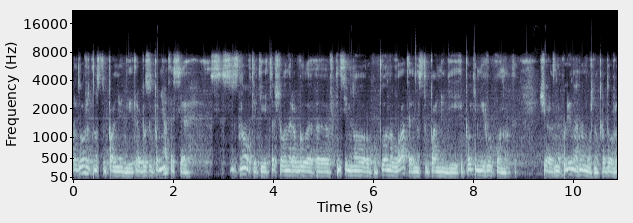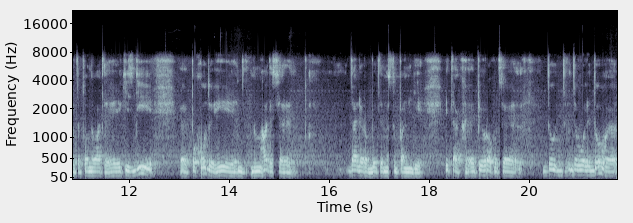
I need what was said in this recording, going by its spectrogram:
продовжити наступальні дії, треба зупинятися. Знов таки, те, що вони робили е, в кінці минулого року, планувати наступальні дії і потім їх виконувати. Ще раз на колінах не можна продовжувати планувати якісь дії е, по ходу і намагатися далі робити наступальні дії. І так, е, півроку це до- доволі довго,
